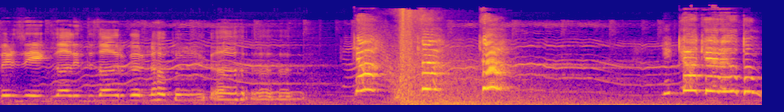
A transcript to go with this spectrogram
फिर से एक साल इंतज़ार करना पड़ेगा। क्या? क्या? क्या? ये क्या कह रहे हो तुम?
